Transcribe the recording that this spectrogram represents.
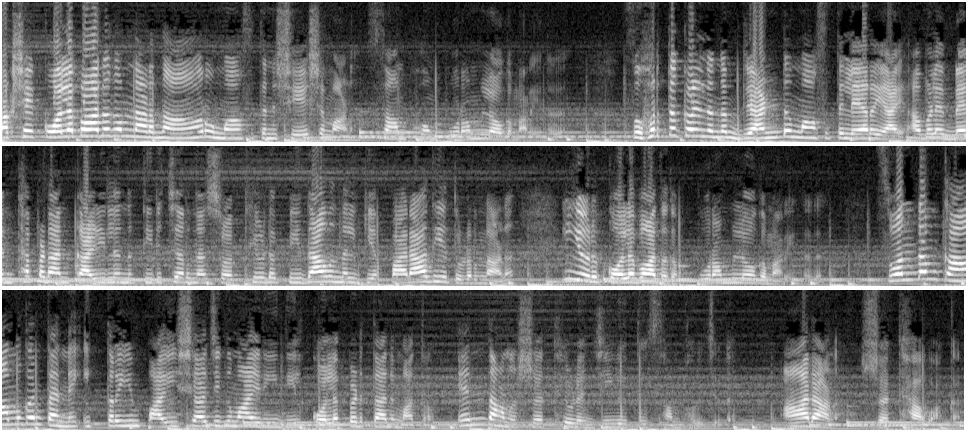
പക്ഷേ കൊലപാതകം നടന്ന ആറു മാസത്തിന് ശേഷമാണ് സംഭവം പുറം ലോകം അറിയുന്നത്. സുഹൃത്തുക്കളിൽ നിന്നും രണ്ട് മാസത്തിലേറെയായി അവളെ ബന്ധപ്പെടാൻ കഴിയില്ലെന്ന് തിരിച്ചറിഞ്ഞ ശ്രദ്ധയുടെ പിതാവ് നൽകിയ പരാതിയെ തുടർന്നാണ് ഈ ഒരു കൊലപാതകം പുറം ലോകം അറിയുന്നത്. സ്വന്തം കാമുകൻ തന്നെ ഇത്രയും പൈശാചികമായ രീതിയിൽ കൊലപ്പെടുത്താനും മാത്രം എന്താണ് ശ്രദ്ധയുടെ ജീവിതത്തിൽ സംഭവിച്ചത്? ആരാണ് ശ്രദ്ധ വാക്കർ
